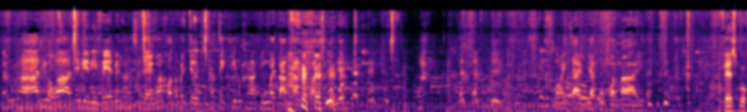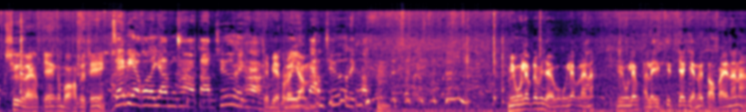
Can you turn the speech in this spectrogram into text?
แล้วลูกค้าที่บอกว่าเจเบียร์มีเฟซไหมคะแสดงว่าเขาต้องไปเจอถุงพลาสติกที่ลูกค้าทิ้งไว้ตามต่างจังหวัดอย่างนี้น้อยใจอยากกูคอตาย Facebook ชื่ออะไรครับเจ๊ก็บอกเขาไปสิ เจเบียร์คนละยำค่ะ ตามชื่อเลยค่ะเจ๊เบียร์คนละยำ ตามชื่อเลยค่ะอืมมีวงเล็บด้วยไม่ใช่เหรอวงเล็บอะไรนะ มีวงเล็บอะไรที่เจ๊เขียนไว้ต่อไปนั่นน่ะ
